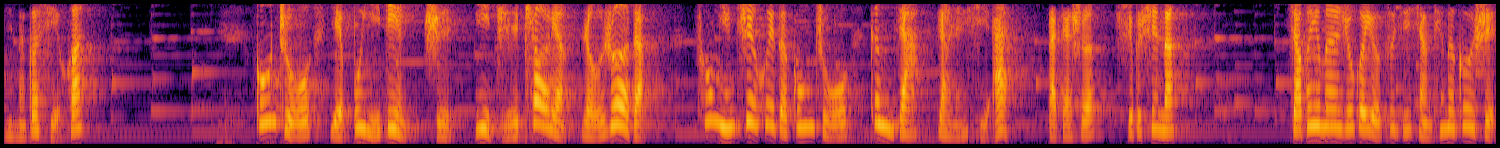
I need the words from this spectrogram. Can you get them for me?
你能够喜欢。公主也不一定是一直漂亮柔弱的，聪明智慧的公主更加让人喜爱。大家说是不是呢？小朋友们，如果有自己想听的故事，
